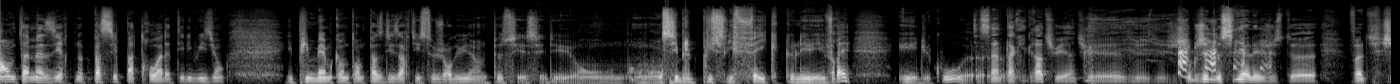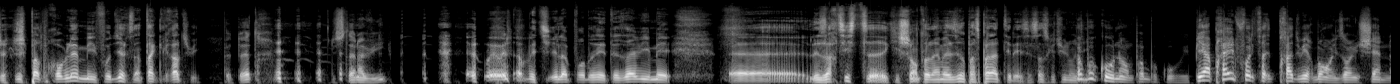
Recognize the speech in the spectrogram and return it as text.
en tamazirt ne passaient pas trop à la télévision, et puis même quand on passe des artistes aujourd'hui, un peu, c'est, on, on- cible plus les fakes que les vrais, et du coup, euh, C'est un tacle gratuit. Hein. Tu es- je, suis obligé de le signaler. Juste, euh, enfin, j'ai pas de problème, mais il faut dire que c'est un tacle gratuit. peut-être, c'est un avis. oui, oui, non, mais tu es là pour donner tes avis, mais euh, les artistes qui chantent en amazigh passent pas à la télé. C'est ça ce que tu nous Pas dis. beaucoup, non, pas beaucoup. Et puis après, il faut tra- traduire. Bon, ils ont une chaîne,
